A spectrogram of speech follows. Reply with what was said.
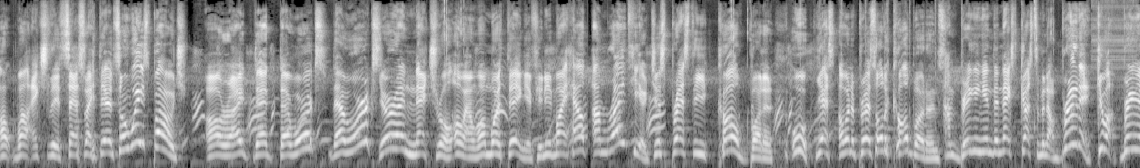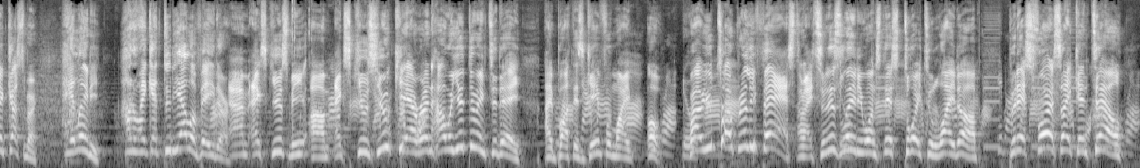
Oh, well, actually, it says right there, it's a waste pouch. All right, that, that works. That works. You're a natural. Oh, and one more thing. If you need my help, I'm right here. Just press the call button. Oh, yes, I want to press all the call buttons. I'm bringing in the next customer now. Bring it in. Come on, bring in a customer. Hey, lady, how do I get to the elevator? Um, excuse me. Um, excuse you, Karen. How are you doing today? I bought this game for my... Oh, wow, you talk really fast. All right, so this lady wants this toy to light up. But as far as I can tell,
